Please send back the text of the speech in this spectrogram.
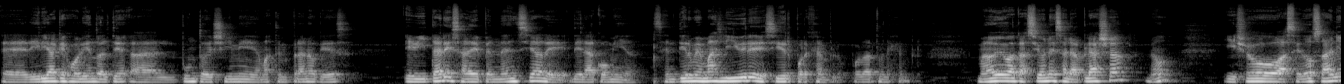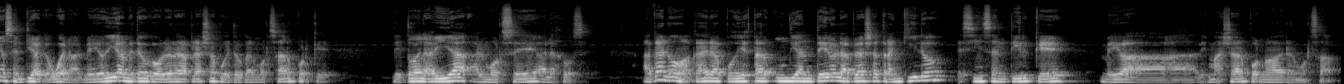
eh, diría que es volviendo al, punto de Jimmy de más temprano, que es evitar esa dependencia de, de la comida. Sentirme más libre de decir, por ejemplo, por darte un ejemplo, me voy de vacaciones a la playa, ¿no? Y yo hace dos años sentía que, bueno, al mediodía me tengo que volver a la playa porque tengo que almorzar porque de toda la vida almorcé a las 12. Acá no, acá era, podía estar un día entero en la playa tranquilo, sin sentir que me iba a desmayar por no haber almorzado.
